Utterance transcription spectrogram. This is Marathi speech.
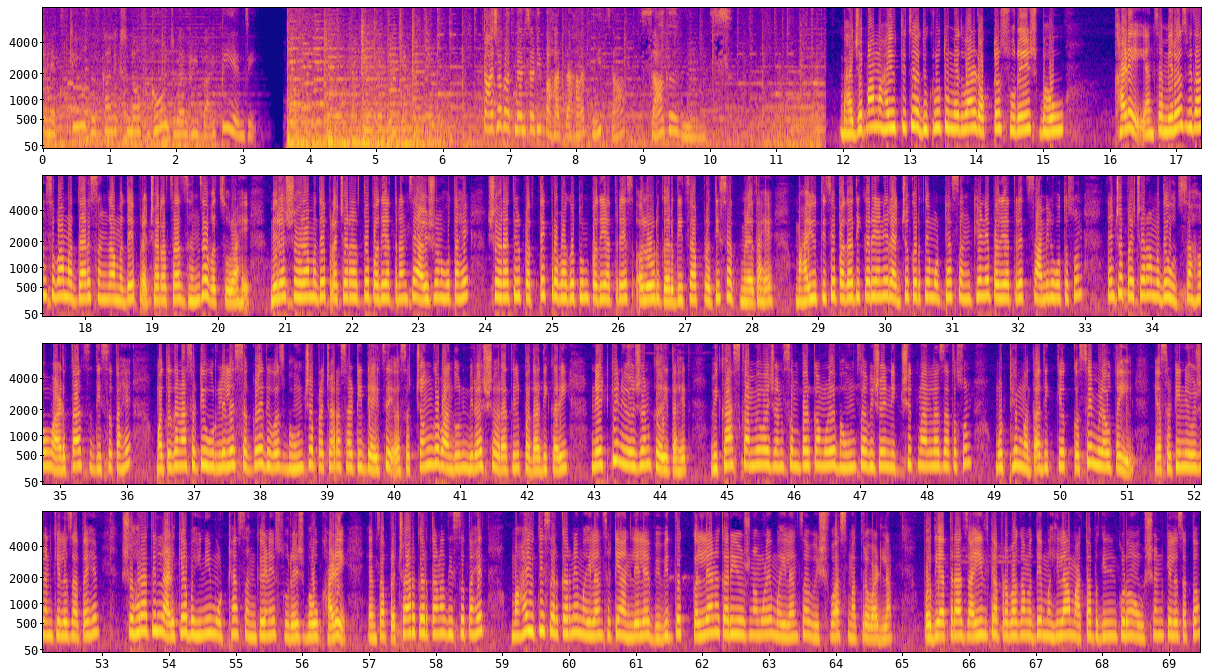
an exclusive collection of gold jewelry by PNG. ताज्या बातम्यांसाठी पाहत रहा तिचा सागर न्यूज भाजपा महायुतीचे अधिकृत उमेदवार डॉक्टर सुरेश भाऊ खाडे यांचा मिरज विधानसभा मतदारसंघामध्ये प्रचाराचा झंझावत सुरू आहे. मिरज शहरामध्ये प्रचारार्थ पदयात्रांचे आयोजन होत आहे. शहरातील प्रत्येक प्रभागातून पदयात्रेस अलोट गर्दीचा प्रतिसाद मिळत आहे. महायुतीचे पदाधिकारी आणि राज्यकर्ते मोठ्या संख्येने पदयात्रेत सामील होत असून त्यांच्या प्रचारामध्ये उत्साह वाढताच दिसत आहे. मतदानासाठी उरलेले सगळे दिवस भाऊंच्या प्रचारासाठी द्यायचे असं चंग बांधून मिरज शहरातील पदाधिकारी नेटके नियोजन करीत आहेत. विकास कामे व जनसंपर्कामुळे भाऊंचा विजय निश्चित मानला जात असून मोठे मताधिक्य कसे मिळवता येईल यासाठी नियोजन केलं जात आहे. शहरातील लाडक्या बहिणी मोठ्या संख्येने सुरेश भाऊ खाडे यांचा प्रचार करताना दिसत आहेत. महायुती सरकारने महिलांसाठी आणलेल्या विविध कल्याणकारी योजनामुळे महिलांचा विश्वास मात्र वाढला. पदयात्रा जाईल त्या प्रभागामध्ये महिला माता भगिनींकडून औषण केलं जातं.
